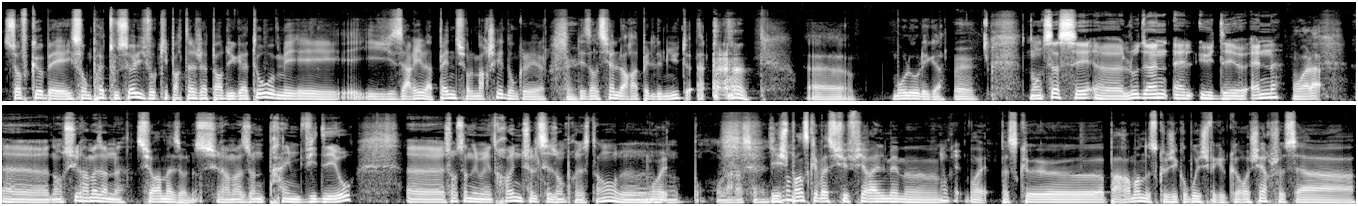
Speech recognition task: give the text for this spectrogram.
Sauf que ben, ils sont pas tout seuls, il faut qu'ils partagent la part du gâteau, mais ils arrivent à peine sur le marché, donc les, les anciens leur rappellent deux minutes. Euh, mollo les gars. Ouais. Donc ça c'est euh, Luden, L-U-D-E-N, Voilà, euh, donc sur Amazon. sur Amazon. Sur Amazon Prime Video. Euh, sorti en 2003, une seule saison pour l'instant. Euh, Ouais. Bon, on verra Et je pense qu'elle va suffire à elle-même. euh, ouais, parce que euh, apparemment, de ce que j'ai compris, j'ai fait quelques recherches, ça,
